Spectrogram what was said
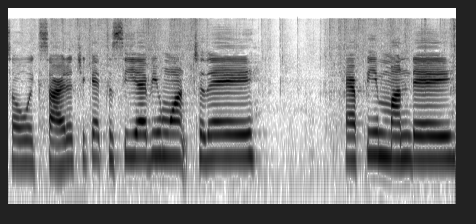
So excited to get to see everyone today. Happy Monday.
